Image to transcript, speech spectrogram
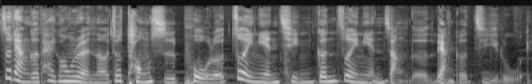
这两个太空人呢，就同时破了最年轻跟最年长的两个记录，欸。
